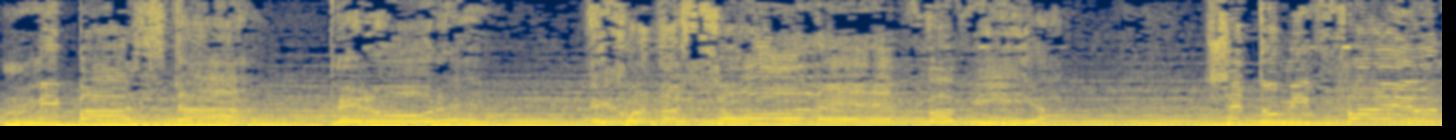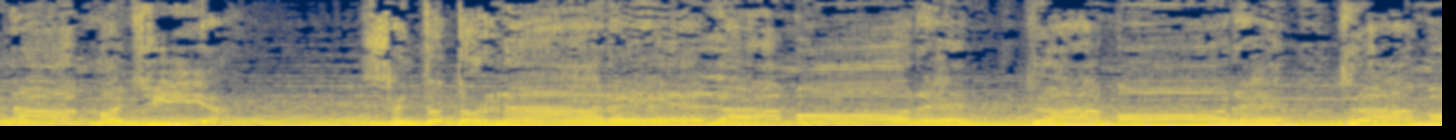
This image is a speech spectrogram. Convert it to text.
mi basta per ore. E quando il sole va via, se tu mi fai una magia, sento tornare l'amore, l'amore, l'amore.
